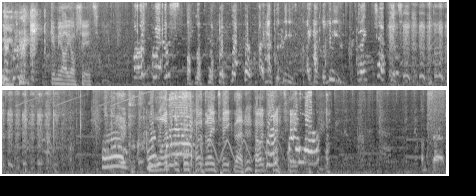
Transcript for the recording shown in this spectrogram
Give me all your shit. First place! Oh no, no, no, no, no! I have to leave! I have to leave! And I dropped it! Oh, What the fuck? How did I take that? How did I take that? I'm sad.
